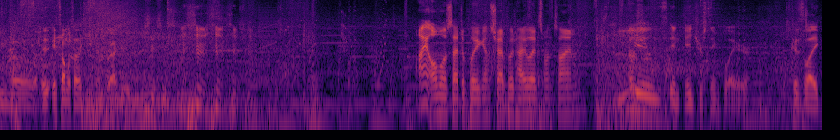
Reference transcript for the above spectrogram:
even though it, it's almost like he's in bracket. I almost had to play against Shotput highlights one time. He is an interesting player because like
